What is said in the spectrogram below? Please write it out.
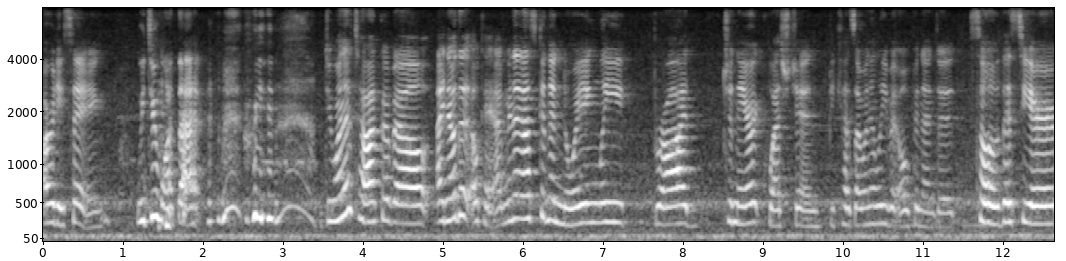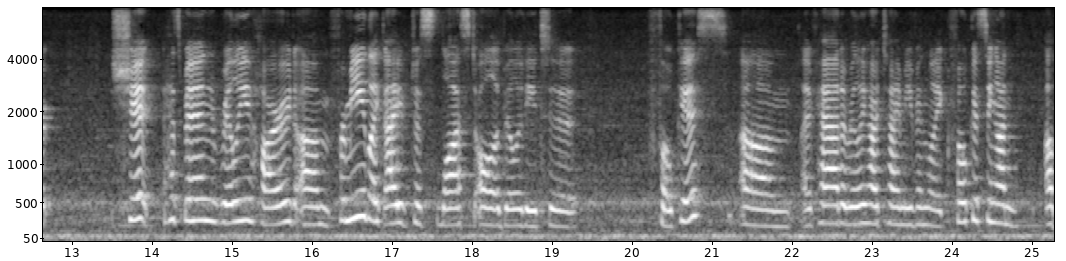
already saying. We do want that. do you want to talk about? I know that. Okay, I'm gonna ask an annoyingly broad, generic question because I want to leave it open ended. So this year, shit has been really hard um, for me. Like I've just lost all ability to focus. Um, I've had a really hard time even like focusing on a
